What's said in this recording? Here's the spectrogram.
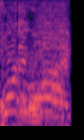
41!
